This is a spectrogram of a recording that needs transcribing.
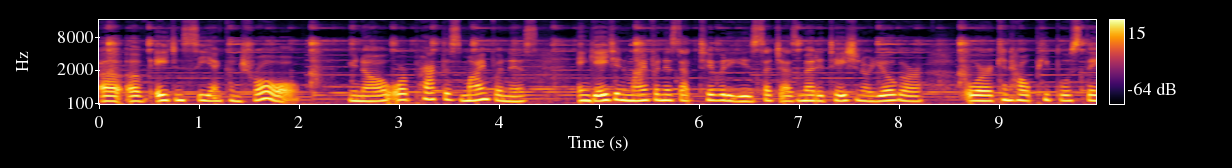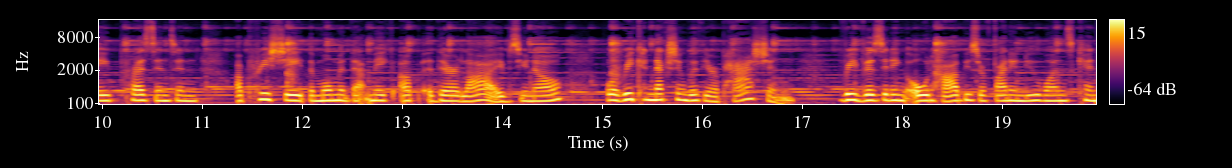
uh, of agency and control, you know, or practice mindfulness. Engage in mindfulness activities such as meditation or yoga or can help people stay present and appreciate the moment that make up their lives you know or reconnection with your passion. Revisiting old hobbies or finding new ones can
